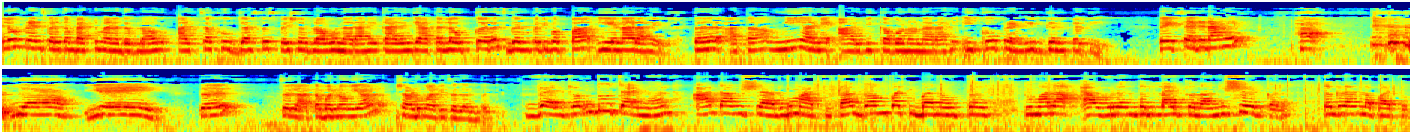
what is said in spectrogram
Hello friends welcome back to another blog आजचा खूप जास्त स्पेशल ब्लॉग होणार आहे कारण की आता लवकरच गणपती बाप्पा येणार आहे तर आता मी आणि आर्विका बनवणार आहे इको फ्रेंडली गणपती. तर एक्सायटेड आहे? हा. ये तर चला आता बनवूया शाडू मातीचा गणपती. वेलकम टू चॅनल आता आम्ही शाडू मातीचा गणपती बनवतो तुम्हाला आवडेल तर लाईक करा आणि शेअर करा. सगळ्यांना पाहतो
